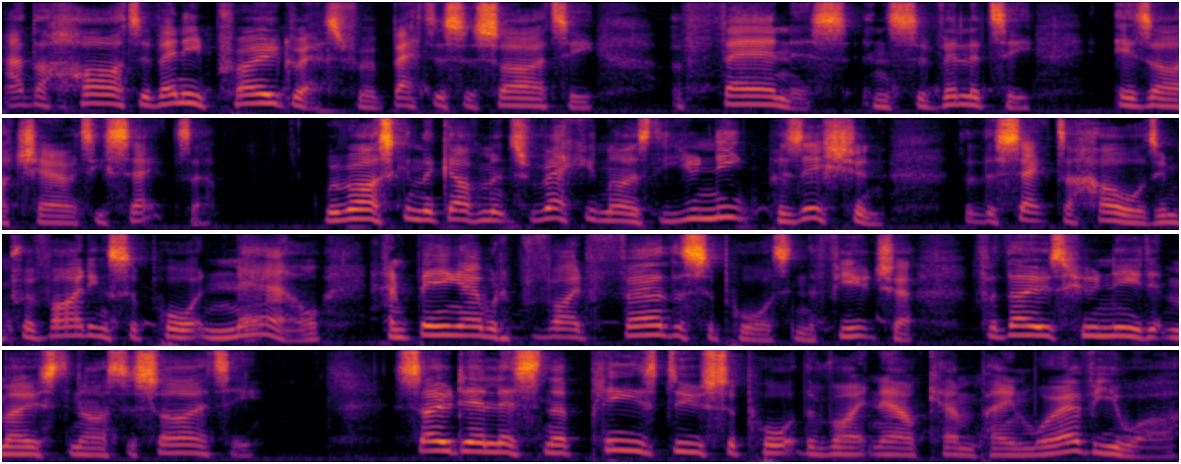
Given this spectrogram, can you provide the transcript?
At the heart of any progress for a better society of fairness and civility is our charity sector. We're asking the government to recognise the unique position that the sector holds in providing support now and being able to provide further support in the future for those who need it most in our society. So, dear listener, please do support the Right Now campaign wherever you are.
